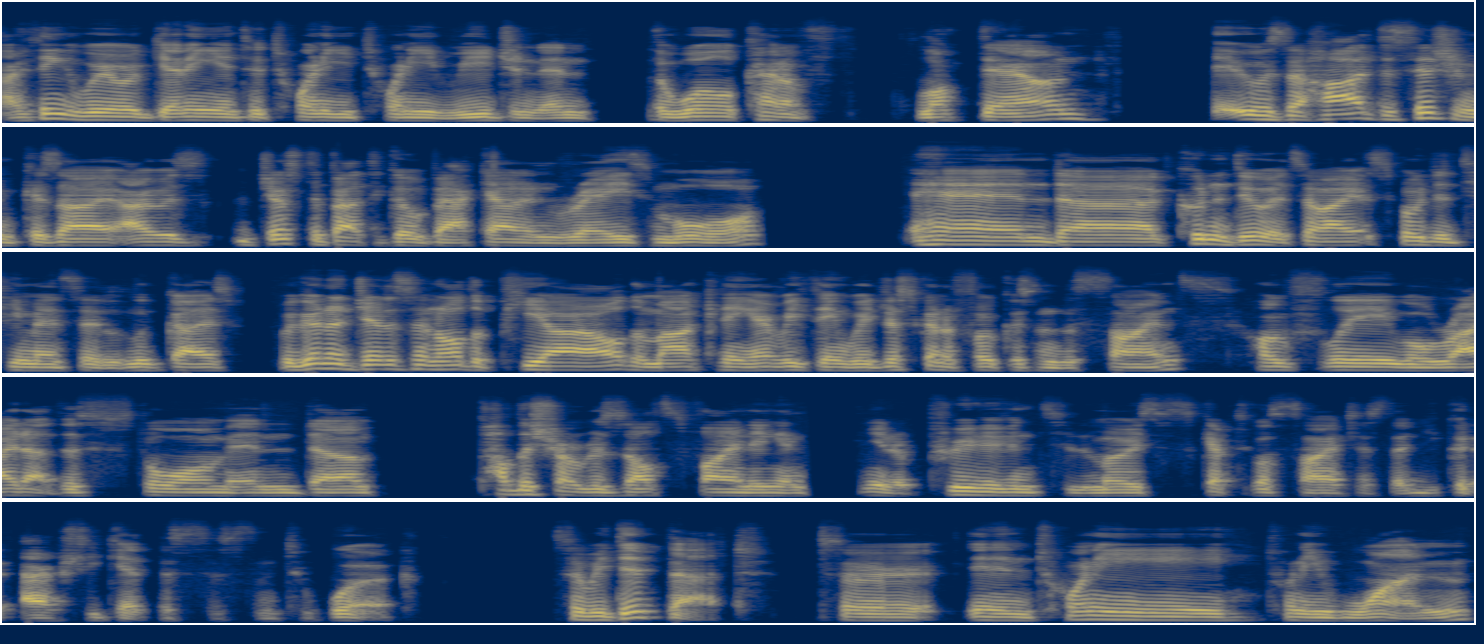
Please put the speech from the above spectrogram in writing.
I think we were getting into 2020 region and the world kind of locked down it was a hard decision because I, I was just about to go back out and raise more and uh, couldn't do it. So I spoke to the team and said, look, guys, we're going to jettison all the PR, all the marketing, everything. We're just going to focus on the science. Hopefully we'll ride out this storm and um, publish our results finding and, you know, prove even to the most skeptical scientists that you could actually get the system to work. So we did that. So in 2021,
